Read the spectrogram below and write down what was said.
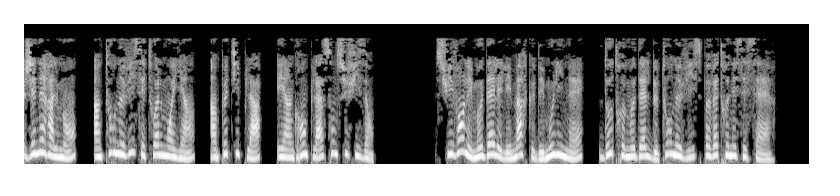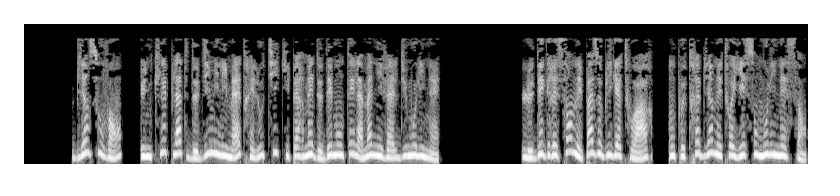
Généralement, un tournevis étoile moyen, un petit plat, et un grand plat sont suffisants. Suivant les modèles et les marques des moulinets, d'autres modèles de tournevis peuvent être nécessaires. Bien souvent, une clé plate de 10 mm est l'outil qui permet de démonter la manivelle du moulinet. Le dégraissant n'est pas obligatoire, on peut très bien nettoyer son moulinet sans.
